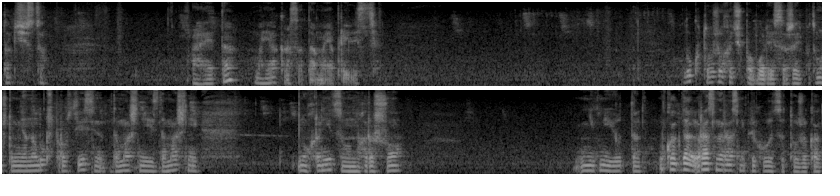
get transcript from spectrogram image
Так чисто. А это моя красота, моя прелесть. Лук тоже хочу поболее сажать, потому что у меня на лук спрос есть. Домашний есть домашний. Ну, хранится он хорошо. Не гниет так. Ну, когда раз на раз не приходится тоже, как...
